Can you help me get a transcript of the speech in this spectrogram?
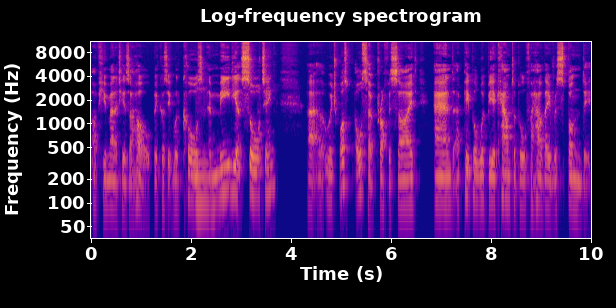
of, humanity as a whole because it would cause mm. immediate sorting, uh, which was also prophesied, and uh, people would be accountable for how they responded.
